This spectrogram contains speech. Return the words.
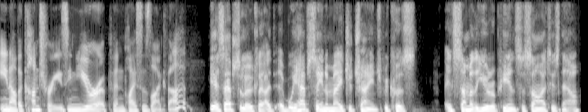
in other countries, in Europe and places like that? Yes, absolutely. I, we have seen a major change because in some of the European societies now,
